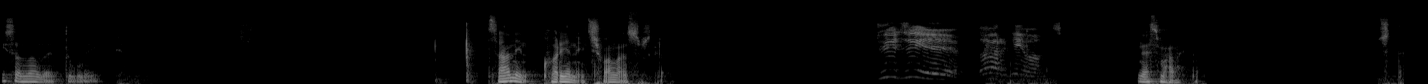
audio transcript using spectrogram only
Nisam znao da je tu lik. Canin Korjenić, hvala na subscribe. GG, dobar game vam. Ne smarajte. Šta?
